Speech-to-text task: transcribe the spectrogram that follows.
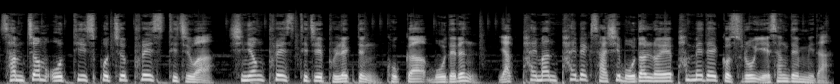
3.5T 스포츠 프레스티지와 신형 프레스티지 블랙 등 고가 모델은 약 8845달러에 판매될 것으로 예상됩니다.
